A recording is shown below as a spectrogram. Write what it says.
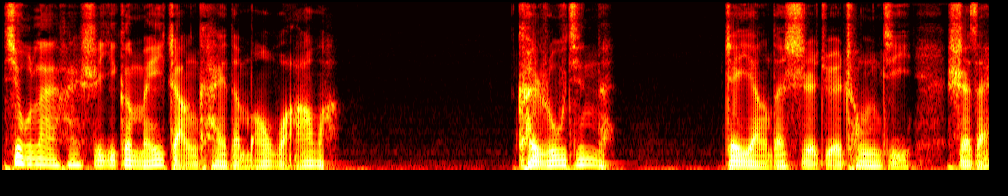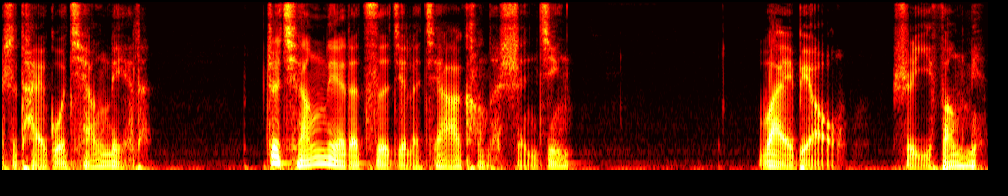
秀赖还是一个没长开的毛娃娃。可如今呢，这样的视觉冲击实在是太过强烈了，这强烈的刺激了家康的神经。外表是一方面，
